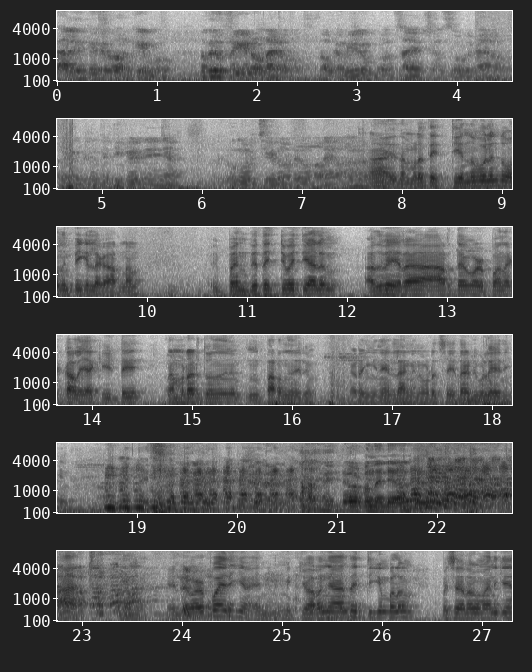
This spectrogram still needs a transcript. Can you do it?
കാലേജ് വർക്ക് ചെയ്യുമ്പോൾ നമുക്കൊരു ഫ്രീഡം ഉണ്ടായിരുന്നു. നമുക്ക് എന്തെങ്കിലും സജഷൻസ് കൊടുക്കാനോ എന്തെങ്കിലും തെറ്റിക്കഴിഞ്ഞ് കഴിഞ്ഞാൽ ഒന്നുകൂടി ചെയ്തോട്ടെ എന്ന് പറയാനോ? ആ നമ്മൾ തെറ്റിയെന്ന് പോലും തോന്നിപ്പിക്കില്ല. കാരണം ഇപ്പൊ എന്ത് തെറ്റ് പറ്റിയാലും അത് വേറെ ആരുടെ കുഴപ്പമെന്നൊക്കെ കളിയാക്കിയിട്ട് നമ്മുടെ അടുത്ത് വന്ന് പറഞ്ഞു തരും. എടാ ഇങ്ങനെയല്ല അങ്ങനെ കൂടെ ചെയ്ത അടിപൊളിയായിരിക്കും. എന്റെ കുഴപ്പമായിരിക്കും. മിക്കവാറും ഞാൻ തെറ്റിക്കുമ്പോഴും പക്ഷെ റഹ്മാനിക്ക്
